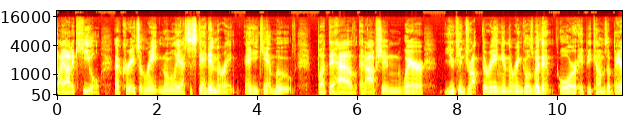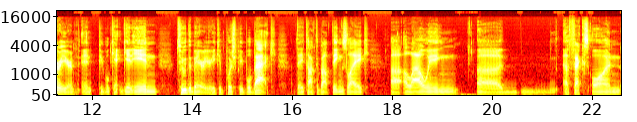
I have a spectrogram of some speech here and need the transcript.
biotic heel that creates a ring. Normally he has to stand in the ring and he can't move. But they have an option where you can drop the ring and the ring goes with him. Or it becomes a barrier and people can't get in to the barrier. He can push people back. They talked about things like uh, allowing uh, effects on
